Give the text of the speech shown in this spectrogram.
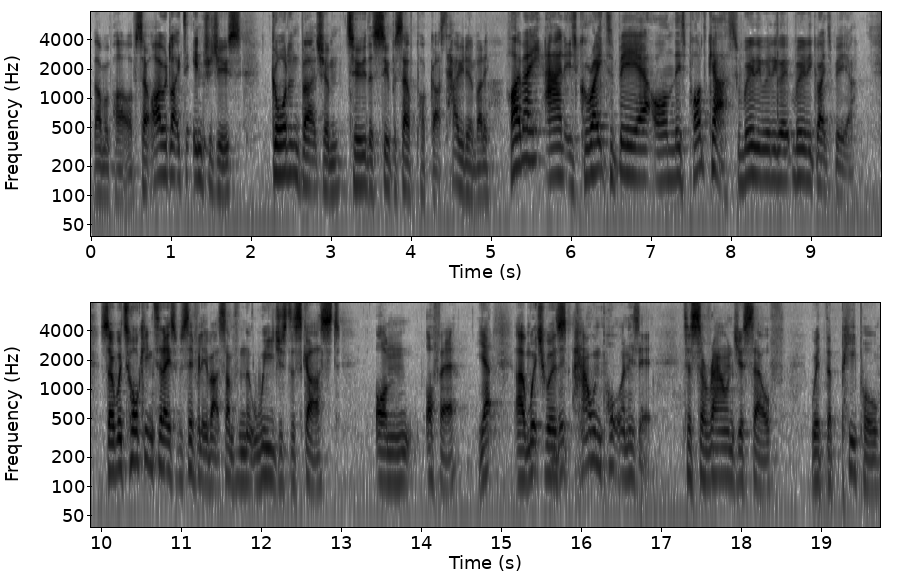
that I'm a part of. So I would like to introduce Gordon Bircham to the Super Self podcast. How are you doing, buddy? Hi, mate, and it's great to be here on this podcast. Really, really, really great to be here. So we're talking today specifically about something that we just discussed on off air. Yep. Um, which was how important is it to surround yourself with the people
